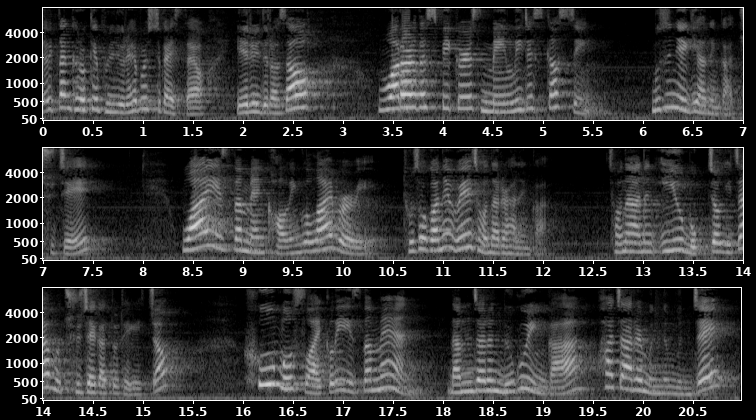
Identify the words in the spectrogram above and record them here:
일단 그렇게 분류를 해볼 수가 있어요. 예를 들어서, What are the speakers mainly discussing? 무슨 얘기하는가? 주제. Why is the man calling the library? 도서관에 왜 전화를 하는가? 전화하는 이유, 목적이자 뭐 주제가 또 되겠죠? Who most likely is the man? 남자는 누구인가? 화자를 묻는 문제.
